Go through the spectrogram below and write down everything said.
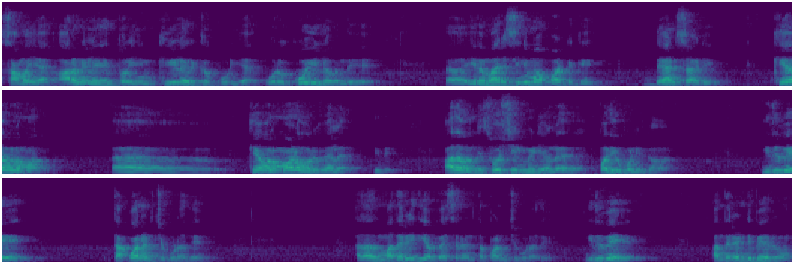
சமய அறநிலையத்துறையின் கீழே இருக்கக்கூடிய ஒரு கோயிலில் வந்து இது மாதிரி சினிமா பாட்டுக்கு டான்ஸ் ஆடி கேவலமாக கேவலமான ஒரு வேலை இது. அதை வந்து சோஷியல் மீடியாவில் பதிவு பண்ணியிருக்காங்க இதுவே தப்பாக நினச்சக்கூடாது அதாவது மத ரீதியாக பேசுகிறேன்னு தப்பாக நினச்சக்கூடாது இதுவே அந்த ரெண்டு பேரும்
